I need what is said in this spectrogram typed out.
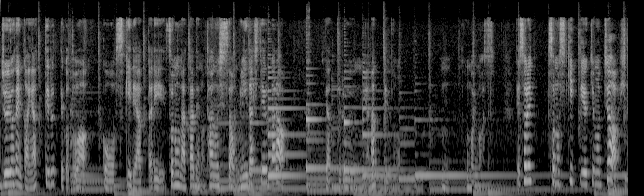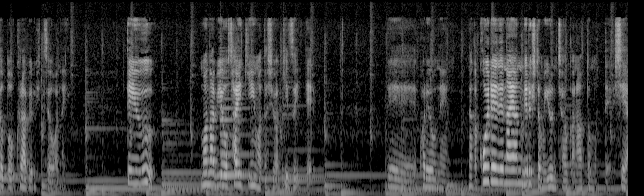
14年間やってるってことはこう好きであったりその中での楽しさを見いだしてるからやってるんやなっていうのを、うん、思います。でそれその好きっていう気持ちは人と比べる必要はないっていう学びを最近私は気づいてでこれをねなんかこれで悩んでる人もいるんちゃうかなと思ってシェ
